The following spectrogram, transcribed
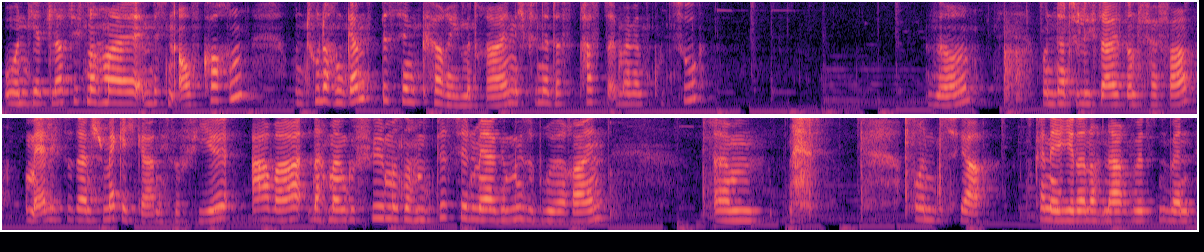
Und jetzt lasse ich es nochmal ein bisschen aufkochen und tue noch ein ganz bisschen Curry mit rein. Ich finde, das passt da immer ganz gut zu. So. Und natürlich Salz und Pfeffer. Um ehrlich zu sein, schmecke ich gar nicht so viel. Aber nach meinem Gefühl muss noch ein bisschen mehr Gemüsebrühe rein. Ähm und ja, das kann ja jeder noch nachwürzen, wenn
